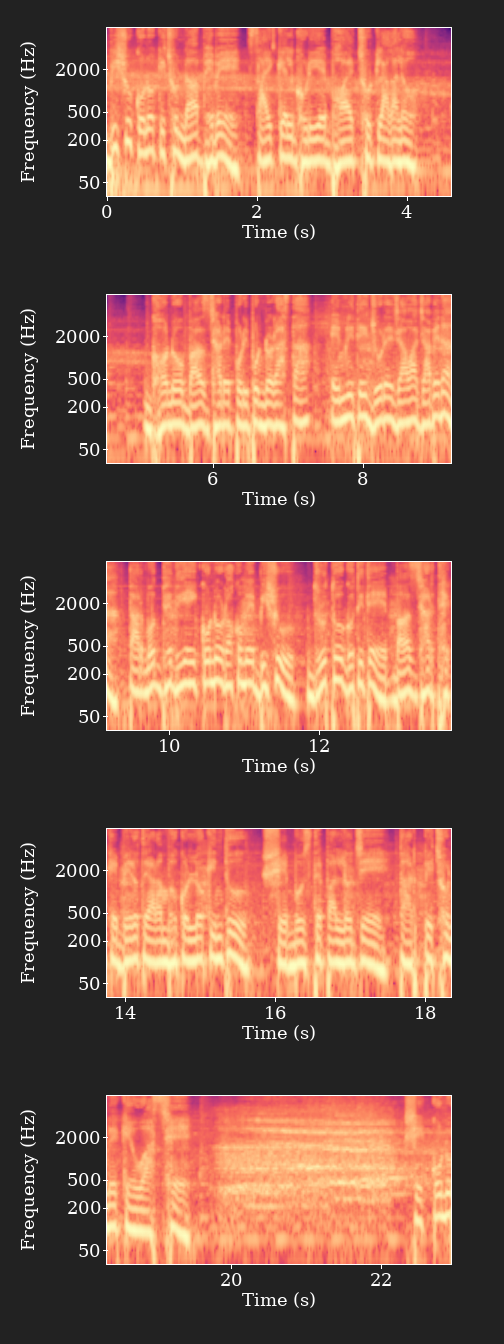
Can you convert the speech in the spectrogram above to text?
বিশু কোনো কিছু না ভেবে সাইকেল ঘুরিয়ে ভয় ছুট লাগালো। ঘন বাঁশঝাড়ে পরিপূর্ণ রাস্তা এমনিতেই জোরে যাওয়া যাবে না। তার মধ্যে দিয়েই কোনো রকমে বিশু দ্রুত গতিতে বাঁশঝাড় থেকে বেরোতে আরম্ভ করল, কিন্তু সে বুঝতে পারল যে তার পেছনে কেউ আসছে। সে কোনো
